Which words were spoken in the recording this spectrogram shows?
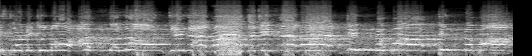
ইসলামী যুব আন্দোলন জিন্দাবাদ জিন্দাবাদ জিন্দাবাদ জিন্দাবাদ।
